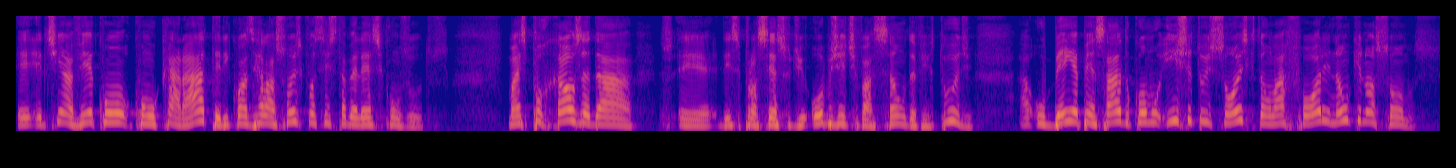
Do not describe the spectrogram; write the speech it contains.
é, ele tinha a ver com, com o caráter e com as relações que você estabelece com os outros. Mas por causa da, é, desse processo de objetivação da virtude, o bem é pensado como instituições que estão lá fora e não o que nós somos.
